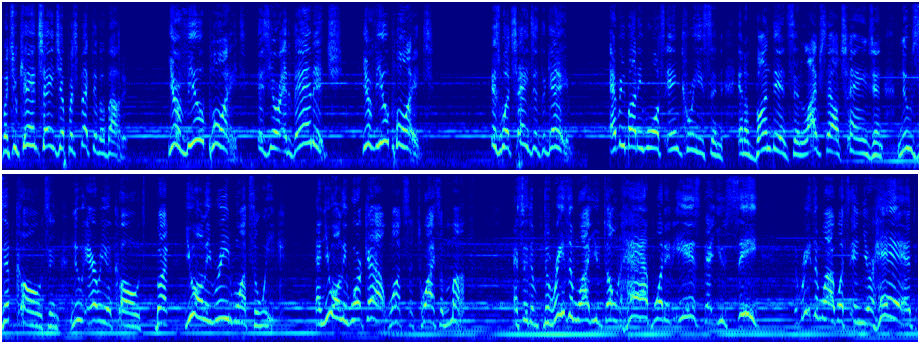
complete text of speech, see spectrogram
but you can't change your perspective about it. Your viewpoint is your advantage. Your viewpoint is what changes the game. Everybody wants increase and, and abundance and lifestyle change and new zip codes and new area codes, but you only read once a week and you only work out once or twice a month. And so the, the reason why you don't have what it is that you see, the reason why what's in your head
